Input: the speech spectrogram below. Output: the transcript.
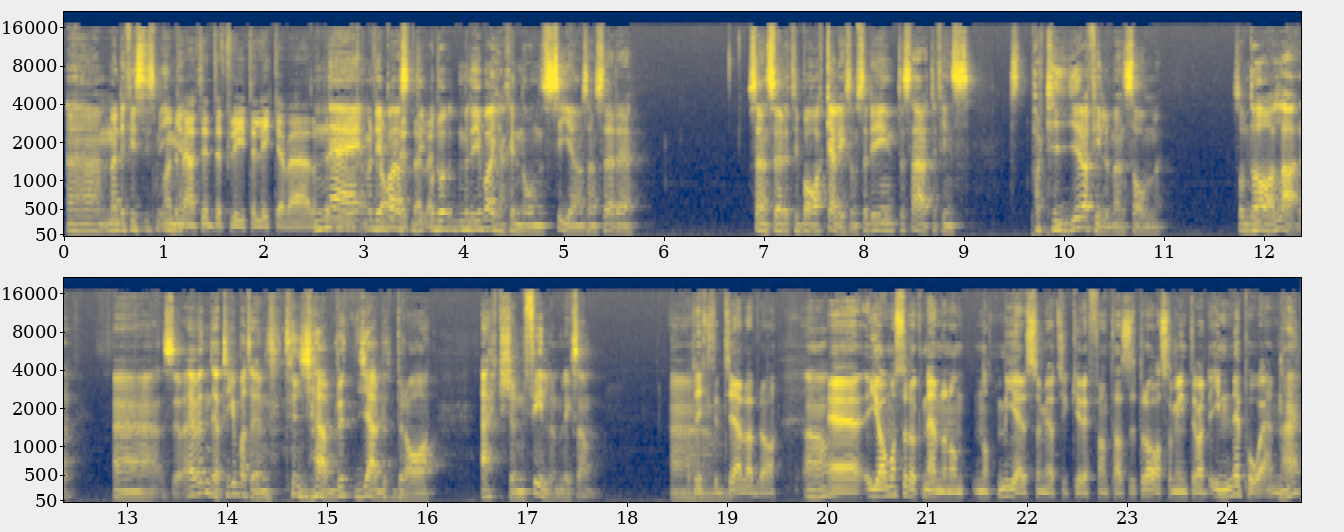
Eh, men det finns liksom Ja, du ingen... menar att det inte flyter lika väl? Nej, men det, är bara, eller? och då, men det är bara kanske någon scen och sen så är det Sen så är det tillbaka liksom, så det är inte så här att det finns partier av filmen som, som dalar. Eh, så jag vet inte, jag tycker bara att det är en, det är en jävligt, jävligt bra actionfilm liksom. Eh, Riktigt jävla bra. Ja. Eh, jag måste dock nämna något, något mer som jag tycker är fantastiskt bra, som vi inte varit inne på än. Nej.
